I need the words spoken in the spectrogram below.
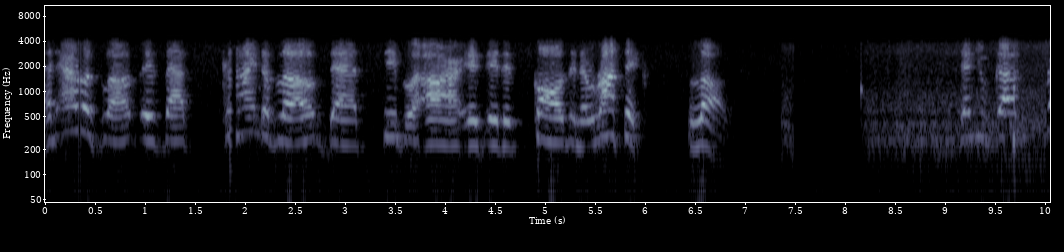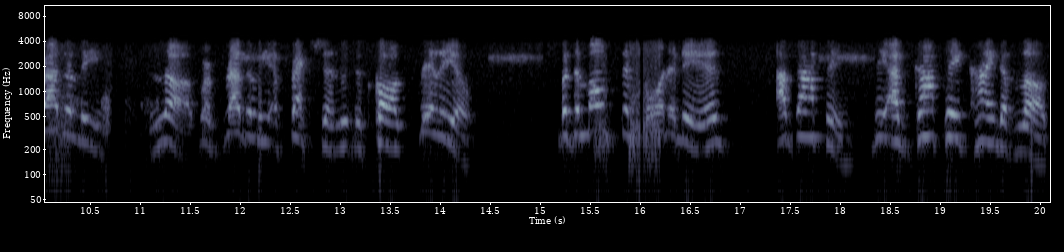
And eros love is that kind of love that people are, it, it is called an erotic love. Then you've got brotherly love or brotherly affection, which is called filial. But the most important is agape, the agape kind of love.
